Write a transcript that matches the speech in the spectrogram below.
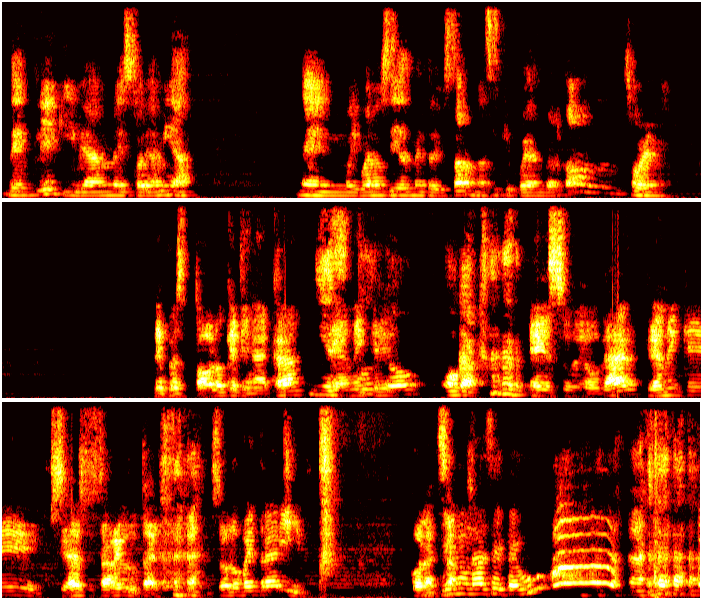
den clic y vean la historia mía. En Muy Buenos Días me entrevistaron, así que pueden ver todo sobre mí. de, pues, todo lo que tiene acá. Mi Créanme que hogar. eso de hogar, créanme que o sea, eso está re brutal. Solo va a entrar y colapsar. ¿Tiene una CPU?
